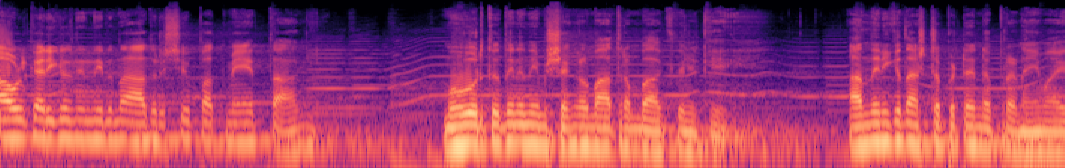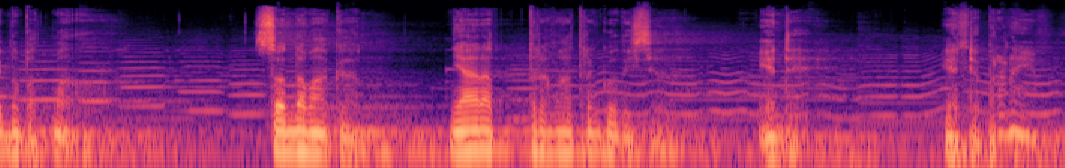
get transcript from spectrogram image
അവൾക്കരികിൽ നിന്നിരുന്ന ആദർശ് പത്മയെ താങ്ങി. മുഹൂർത്തത്തിന് നിമിഷങ്ങൾ മാത്രം ബാക്കി നിൽക്കെ. അന്ന് എനിക്ക് നഷ്ടപ്പെട്ട എന്റെ പ്രണയമായിരുന്നു പത്മ. സ്വന്തമാക്കാൻ ഞാൻ അത്രമാത്രം കൊതിച്ച എന്റെ എന്റെ പ്രണയം.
